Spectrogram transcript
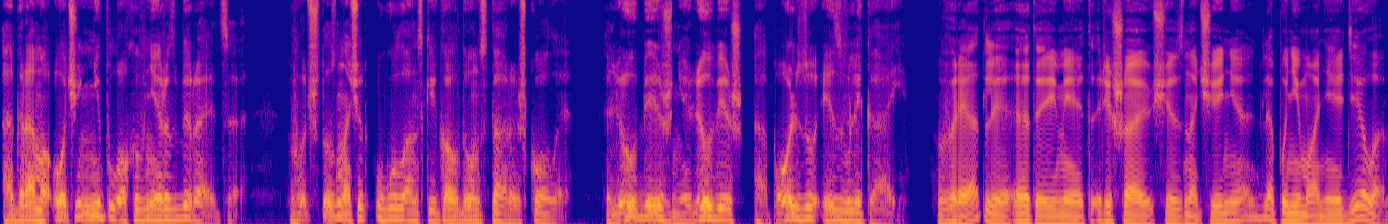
Аграма очень неплохо в ней разбирается. Вот что значит угуланский колдун старой школы. Любишь, не любишь, а пользу извлекай». Вряд ли это имеет решающее значение для понимания дела,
